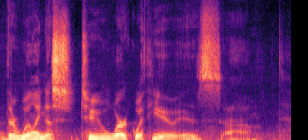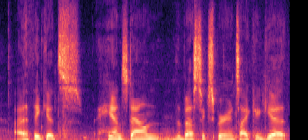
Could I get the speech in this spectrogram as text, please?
their willingness to work with you is, um, I think it's hands down the best experience I could get.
